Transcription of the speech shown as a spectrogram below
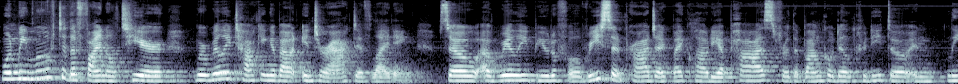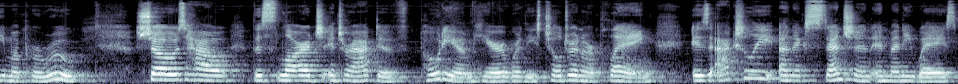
When we move to the final tier, we're really talking about interactive lighting. So, a really beautiful recent project by Claudia Paz for the Banco del Credito in Lima, Peru, shows how this large interactive podium here, where these children are playing, is actually an extension in many ways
